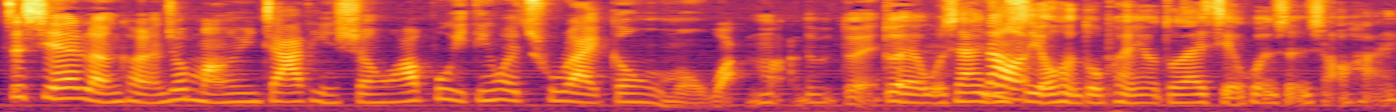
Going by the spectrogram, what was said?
这些人可能就忙于家庭生活，他不一定会出来跟我们玩嘛，对不对？对，我现在就是有很多朋友都在结婚生小孩，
